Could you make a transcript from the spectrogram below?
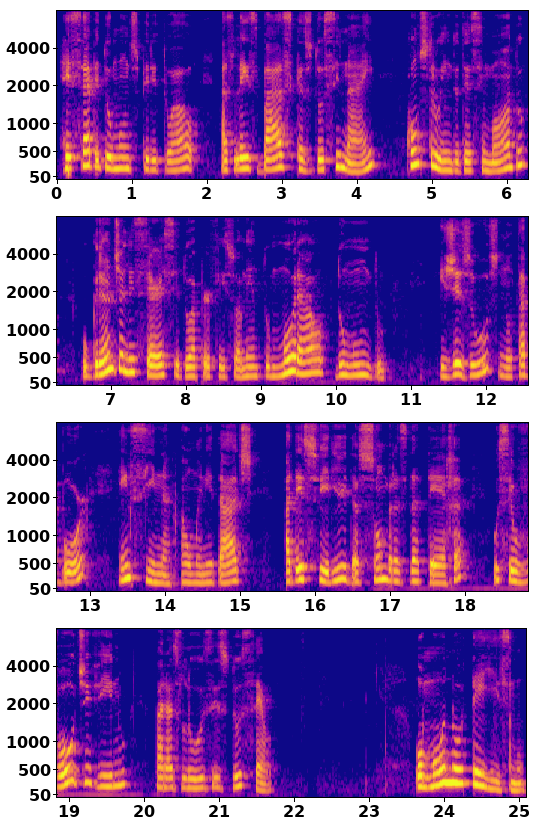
recebe do mundo espiritual as leis básicas do Sinai, construindo desse modo o grande alicerce do aperfeiçoamento moral do mundo. E Jesus, no Tabor, ensina a humanidade a desferir das sombras da terra o seu voo divino para as luzes do céu. O monoteísmo.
